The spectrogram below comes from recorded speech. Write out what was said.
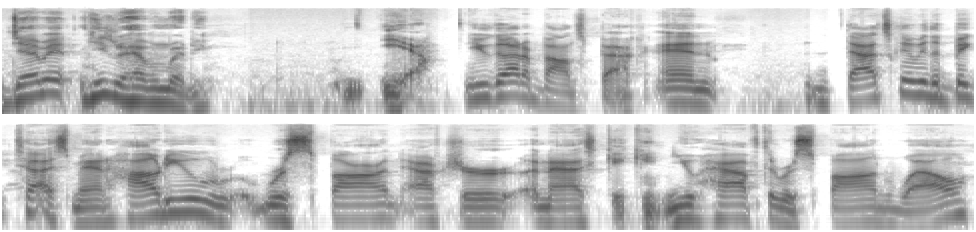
damn it, he's gonna have him ready. Yeah, you got to bounce back. And that's going to be the big test, man. How do you respond after an ass kicking? You have to respond well,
